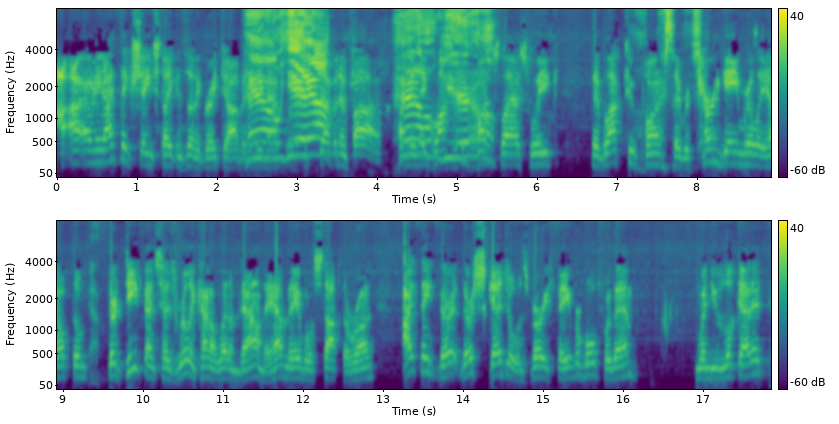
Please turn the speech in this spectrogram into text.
I, I mean, I think Shane Steichen's done a great job. In Hell yeah! seven and five. I mean, they blocked yeah! two punts last week. They blocked two punts. Their return game really helped them. Their defense has really kind of let them down. They haven't been able to stop the run. I think their their schedule is very favorable for them. When you look at it,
